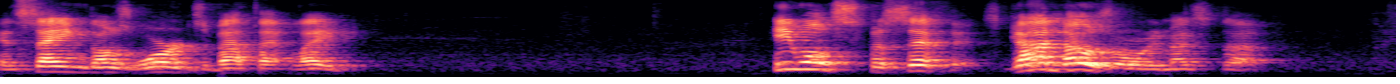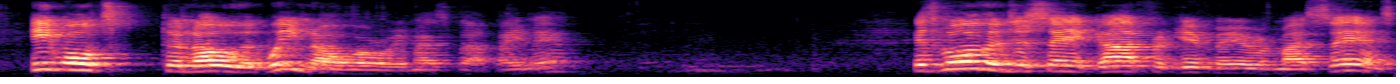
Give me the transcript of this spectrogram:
and saying those words about that lady. He wants specifics. God knows where we messed up. He wants to know that we know where we messed up. Amen? It's more than just saying, God, forgive me of my sins.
